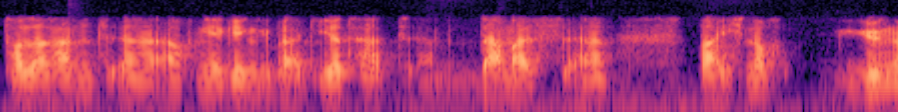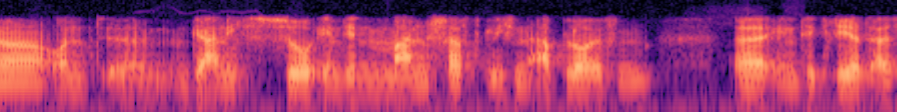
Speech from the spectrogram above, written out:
tolerant äh, auch mir gegenüber agiert hat. Ähm, damals äh, war ich noch jünger und äh, gar nicht so in den mannschaftlichen Abläufen äh, integriert, als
